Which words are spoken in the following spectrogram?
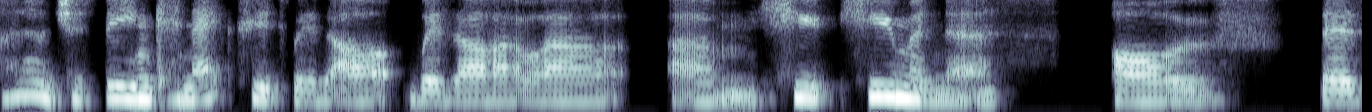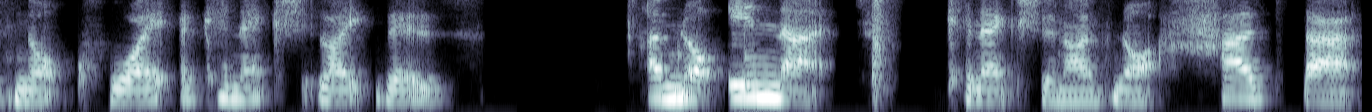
i don't know just being connected with our with our uh, um, hu- humanness of there's not quite a connection like there's i'm not in that connection. I've not had that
